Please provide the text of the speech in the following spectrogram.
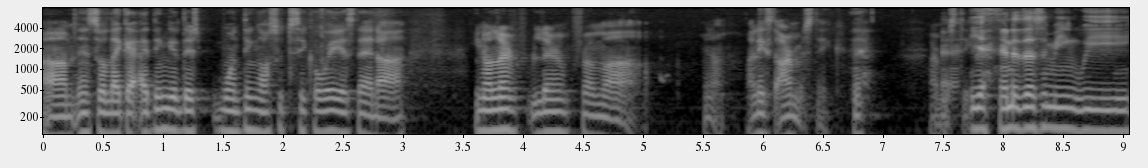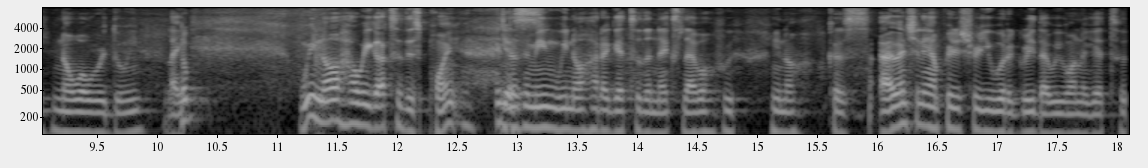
Um, and so like I I think if there's one thing also to take away is that uh, you know, learn learn from uh, you know, at least our mistake. Yeah. Our mistakes. Yeah, and it doesn't mean we know what we're doing. Like, Nope. We know how we got to this point. It Yes. doesn't mean we know how to get to the next level. You know, because eventually, I'm pretty sure you would agree that we want to get to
